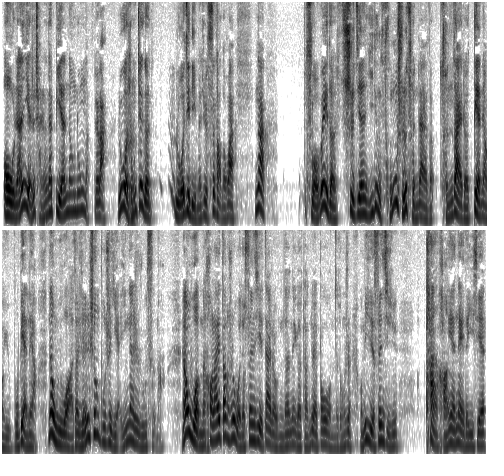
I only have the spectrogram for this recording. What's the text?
偶然也是产生在必然当中的，对吧？如果从这个逻辑里面去思考的话，那所谓的世间一定同时存在的存在着变量与不变量。那我的人生不是也应该是如此吗？然后我们后来当时我就分析，带着我们的那个团队，包括我们的同事，我们一起分析去看行业内的一些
